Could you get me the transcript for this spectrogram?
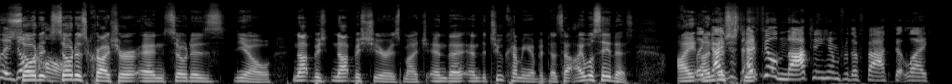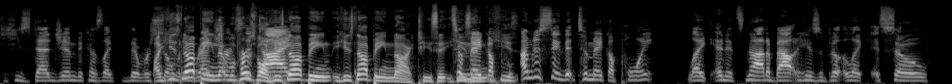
they So, don't do- all. so does Crusher, and so does you know not not Bashir as much, and the and the two coming up. It does. I will say this. I Like I just understand. I feel knocking him for the fact that like he's dead, Jim, because like there were so Uh, he's many not being. Well, first of all, he's not being. He's not being knocked. He's he's to make in, a. he's I'm just saying that to make a point, like, and it's not about his ability. Like, so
